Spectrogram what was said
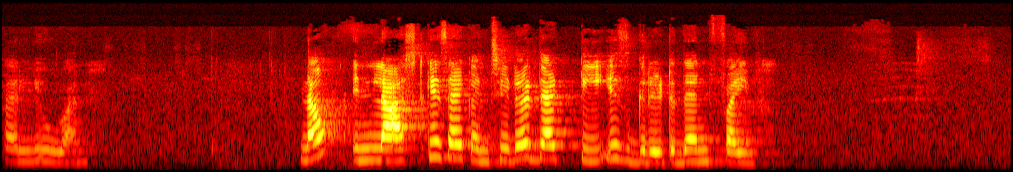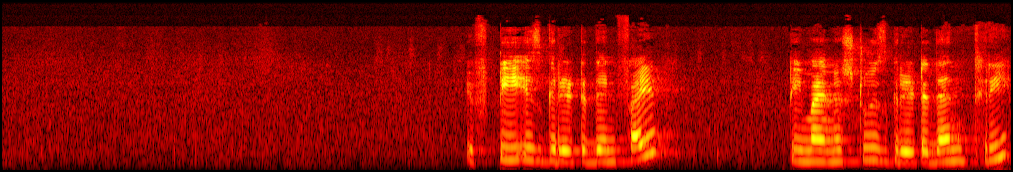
value 1. Now in last case I consider that t is greater than 5. If t is greater than 5, t minus 2 is greater than 3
